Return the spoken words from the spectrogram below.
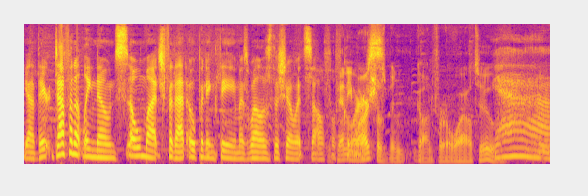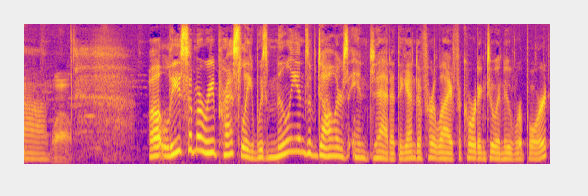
Yeah, they're definitely known so much for that opening theme as well as the show itself, of Penny course. Marshall's been gone for a while, too. Yeah. Wow. Well, Lisa Marie Presley was millions of dollars in debt at the end of her life, according to a new report.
